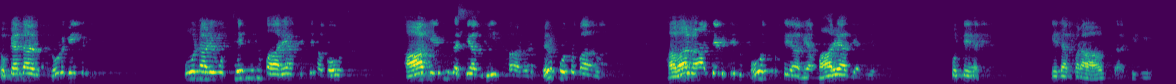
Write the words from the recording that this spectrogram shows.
ਉਹ ਕਹਿੰਦਾ, ਰੁੜ ਗਈ ਉਹਨਾਂ ਨੇ ਉੱਥੇ ਵੀ ਇਹਨੂੰ ਮਾਰਿਆ, ਕਿਤੇ ਨਾ ਬਹੁਤ ਆ ਕੇ ਇਹਨੂੰ ਦੱਸਿਆ, ਮੀਂਹ ਖਾਣ ਨੂੰ, ਫਿਰ ਪੁੱਟ ਮਾਰੂ। ਹਵਾ ਦੇ ਵਿੱਚ ਇਹਨੂੰ ਬਹੁਤ ਕੁੱਟਿਆ ਗਿਆ, ਮਾਰਿਆ ਗਿਆ ਜੀ। ਕੁੱਟਿਆ ਗਿਆ। ਇਹਦਾ ਭਰਾ ਹੁੰਦਾ ਸੀ ਜੀ।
